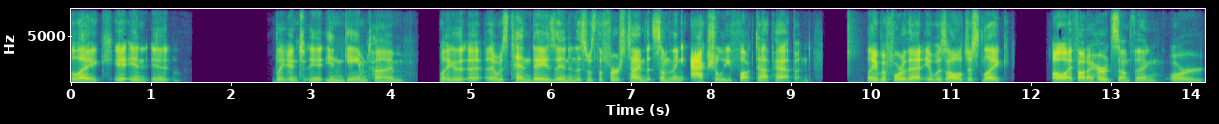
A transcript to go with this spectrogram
Like in in like in in game time like uh, that was 10 days in and this was the first time that something actually fucked up happened. Like before that it was all just like oh i thought i heard something or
